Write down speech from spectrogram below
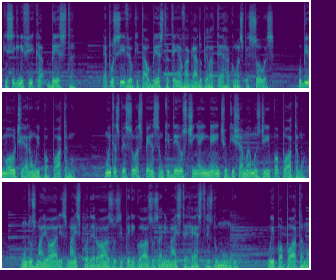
que significa besta, é possível que tal besta tenha vagado pela terra com as pessoas? O Bimote era um hipopótamo? Muitas pessoas pensam que Deus tinha em mente o que chamamos de hipopótamo, um dos maiores, mais poderosos e perigosos animais terrestres do mundo. O hipopótamo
